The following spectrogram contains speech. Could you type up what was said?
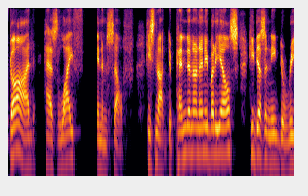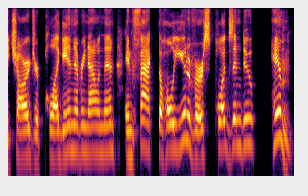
God has life in himself. He's not dependent on anybody else. He doesn't need to recharge or plug in every now and then. In fact, the whole universe plugs into him.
